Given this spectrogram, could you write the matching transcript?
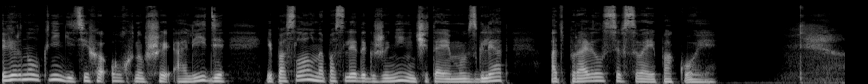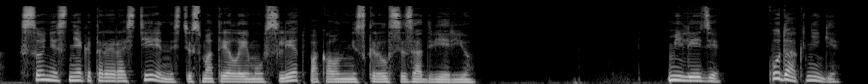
вернул книги тихо охнувшей Алиде и послал напоследок жене нечитаемый взгляд, отправился в свои покои. Соня с некоторой растерянностью смотрела ему вслед, пока он не скрылся за дверью. «Миледи, куда книги?»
